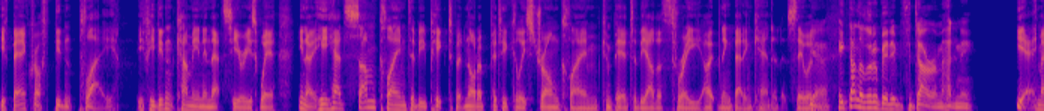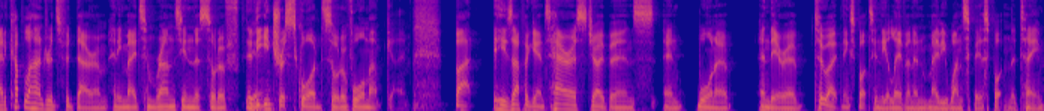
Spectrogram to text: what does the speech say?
If Bancroft didn't play, if he didn't come in in that series where, you know, he had some claim to be picked, but not a particularly strong claim compared to the other three opening batting candidates. There were. Yeah. He'd done a little bit for Durham, hadn't he? Yeah, he made a couple of hundreds for Durham and he made some runs in the sort of yeah. the intra-squad sort of warm up game. But he's up against Harris, Joe Burns, and Warner, and there are two opening spots in the 11 and maybe one spare spot in the team.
